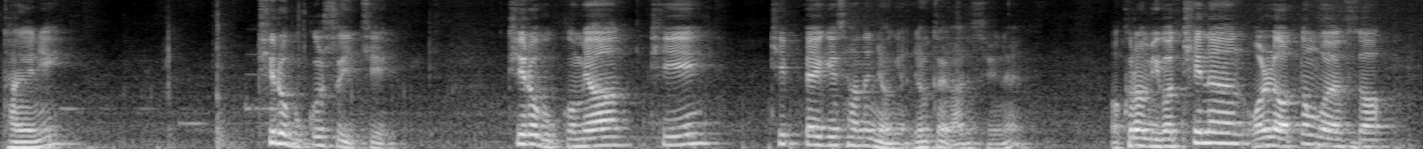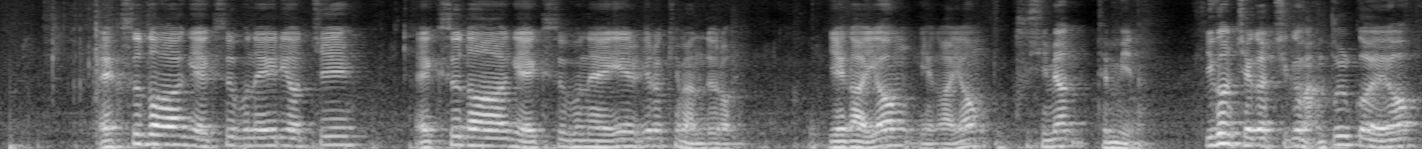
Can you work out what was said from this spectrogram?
당연히 t로 묶을 수 있지. t로 묶으면 t t 빼기 4는 0이야. 여기까지 맞을 수 있네. 어, 그럼 이거 t는 원래 어떤 거였어? x 더하기 x분의 1이었지? x 더하기 x분의 1 이렇게 만들어. 얘가 0, 얘가 0 푸시면 됩니다. 이건 제가 지금 안 풀 거예요.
